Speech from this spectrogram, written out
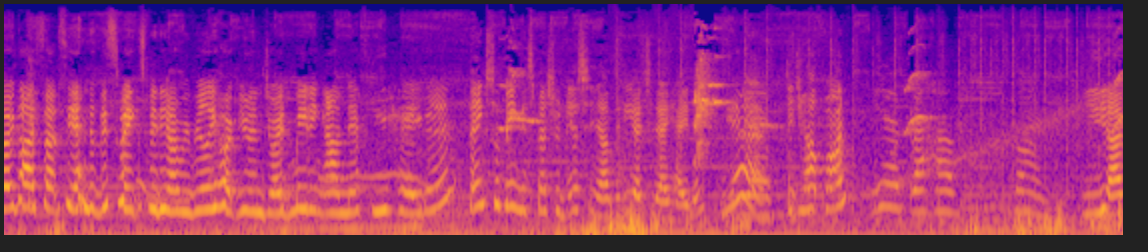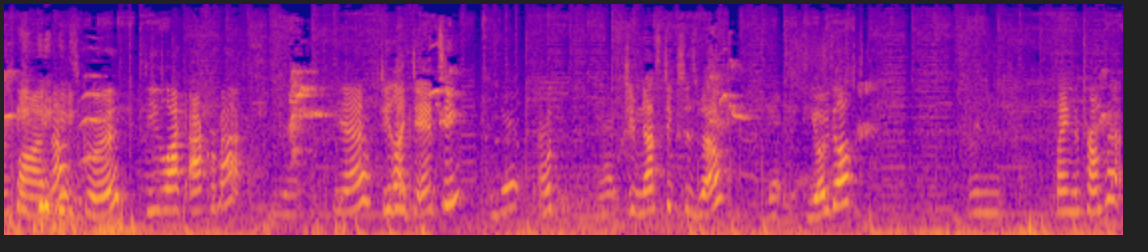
So guys, that's the end of this week's video. We really hope you enjoyed meeting our nephew Hayden. Thanks for being a special guest in our video today, Hayden. Yeah. Did you have fun? Yeah, but have fun. You had fun. That's good. Do you like acrobats? Yeah. Yeah. Do you like dancing? Yep, What? like Gymnastics as well? it. Yoga? And Playing the trumpet?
